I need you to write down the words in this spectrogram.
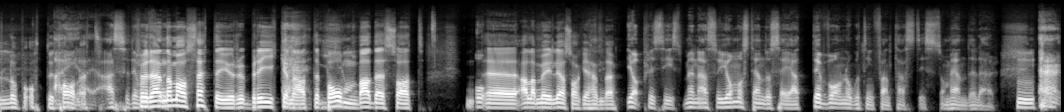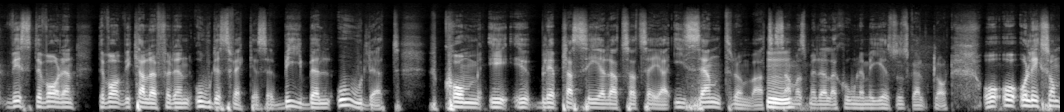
LO på 80-talet? Aj, aj, aj. Alltså, det För det enda man har sett är ju rubrikerna att det bombades och att Och- eh, alla möjliga saker hände. Ja, precis. Men alltså, jag måste ändå säga att det var någonting fantastiskt som hände där. Mm. Visst, det var en, det var, vi kallar det för en ordets väckelse. Bibelordet kom i, i, blev placerat så att säga i centrum va? Mm. tillsammans med relationen med Jesus självklart. Och, och, och liksom,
